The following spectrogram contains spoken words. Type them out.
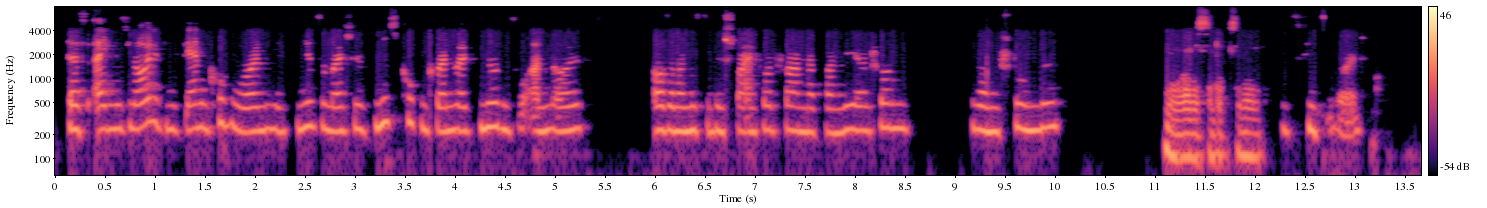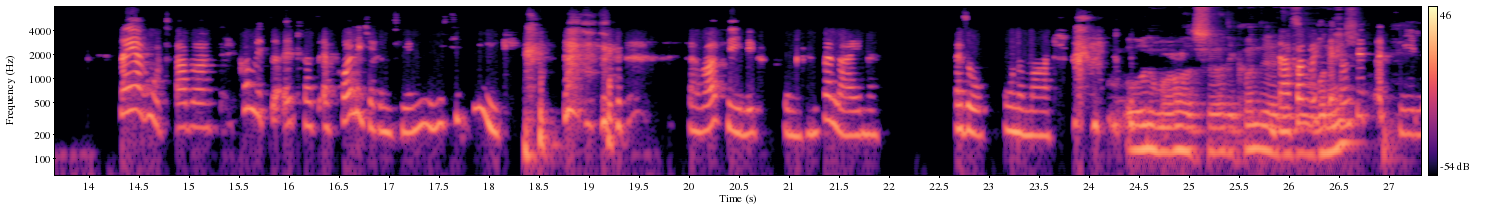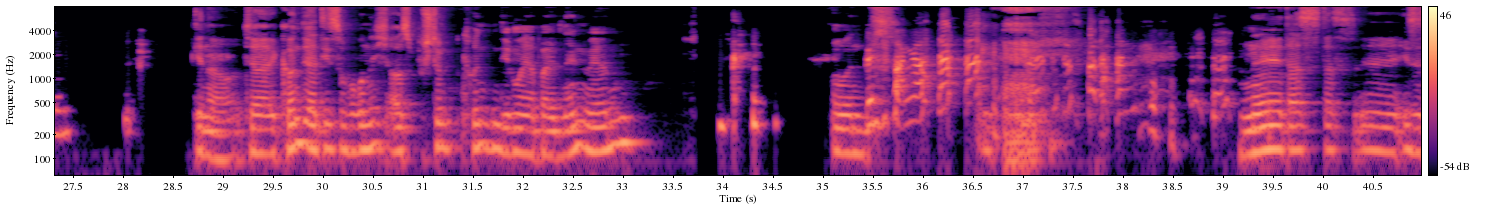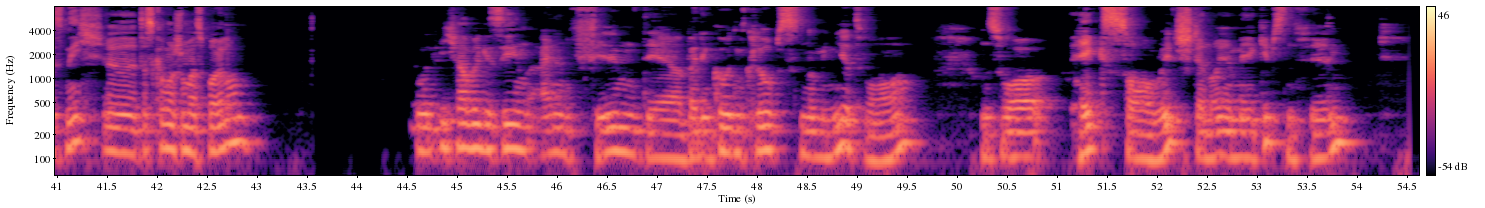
Dass eigentlich Leute, die es gerne gucken wollen, die jetzt hier zum Beispiel nicht gucken können, weil es nirgendwo anläuft. Außer man müsste bis Schweinfurt fahren, da fahren wir ja schon über eine Stunde. Ja, das sind doch zu weit. Das ist viel zu weit. Naja, gut, aber kommen wir zu etwas erfreulicheren Themen, nämlich die Sneak. da war Felix drin, ganz alleine. Also, ohne March. Ohne March, ja, die konnte ja diese Davon Woche möchte er uns nicht. jetzt erzählen. Genau, der konnte ja diese Woche nicht aus bestimmten Gründen, die wir ja bald nennen werden. Und Bin schwanger. Nee, das, das äh, ist es nicht. Äh, das kann man schon mal spoilern. Und ich habe gesehen einen Film, der bei den Golden Globes nominiert war. Und zwar Hacksaw Ridge, der neue Mel Gibson Film.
